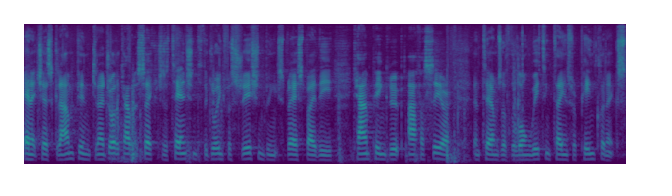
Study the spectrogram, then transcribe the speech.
NHS Grampian, can I draw the Cabinet Secretary's attention to the growing frustration being expressed by the campaign group AFASAIR in terms of the long waiting times for pain clinics,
